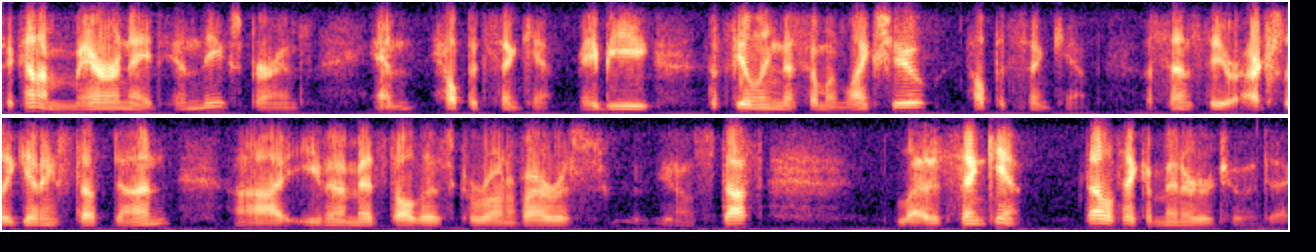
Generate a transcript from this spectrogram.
to kind of marinate in the experience and help it sink in. Maybe the feeling that someone likes you, help it sink in. A sense that you're actually getting stuff done, uh, even amidst all this coronavirus, you know, stuff. Let it sink in. That'll take a minute or two a day.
